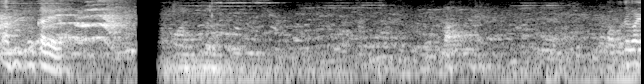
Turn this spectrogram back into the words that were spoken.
अभी करेगा उधर भाई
